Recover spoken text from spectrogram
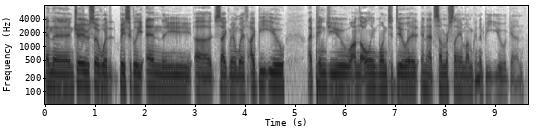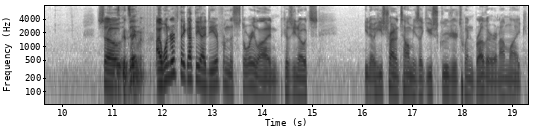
And then Jey Uso would basically end the uh, segment with, "I beat you. I pinned you. I'm the only one to do it. And at SummerSlam, I'm going to beat you again." So good they- segment. I wonder if they got the idea from the storyline because you know it's, you know, he's trying to tell me he's like you screwed your twin brother, and I'm like,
